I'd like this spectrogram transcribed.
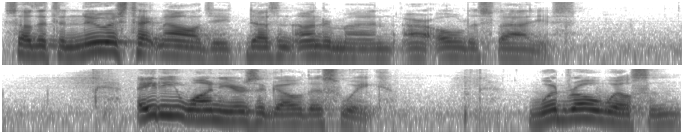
so that the newest technology doesn't undermine our oldest values. 81 years ago this week, Woodrow Wilson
